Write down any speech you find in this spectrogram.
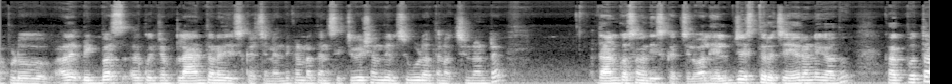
అప్పుడు అదే బిగ్ బాస్ కొంచెం ప్లాన్తోనే తీసుకొచ్చాను ఎందుకంటే అతని సిచ్యువేషన్ తెలిసి కూడా అతను వచ్చిందంటే దానికోసం తీసుకొచ్చారు వాళ్ళు హెల్ప్ చేస్తారు చేయరని కాదు. కాకపోతే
